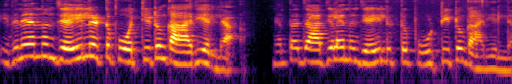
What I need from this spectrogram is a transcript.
ഇതിനെയൊന്നും ജയിലിലിട്ട് പോറ്റിയിട്ടും കാര്യമില്ല ഇങ്ങനത്തെ ജാതികളെയൊന്നും ജയിലിലിട്ട് പൂട്ടിയിട്ടും കാര്യമില്ല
